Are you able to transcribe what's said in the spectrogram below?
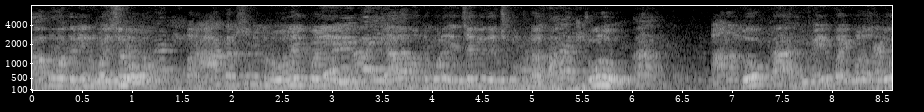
కామో తెలియని వయసులో మన ఆకర్షణకు లోనైపోయి చాలా మంది కూడా హెచ్ఐవి తెచ్చుకుంటున్నారు. చూడు ఆనందు నువ్వేం భయపడవద్దు.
